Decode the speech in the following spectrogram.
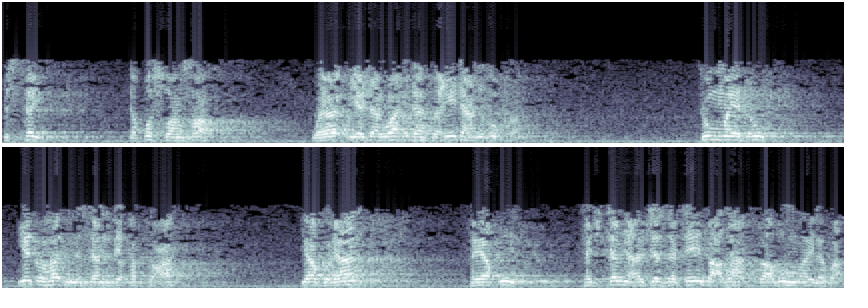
بالسيف يقص أنصار ويجعل واحدة بعيدة عن الأخرى. ثم يدعوه يدعو هذا الإنسان الذي قطعه يا فلان فيقوم. تجتمع الجزلتين بعضها بعضهما إلى بعض.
